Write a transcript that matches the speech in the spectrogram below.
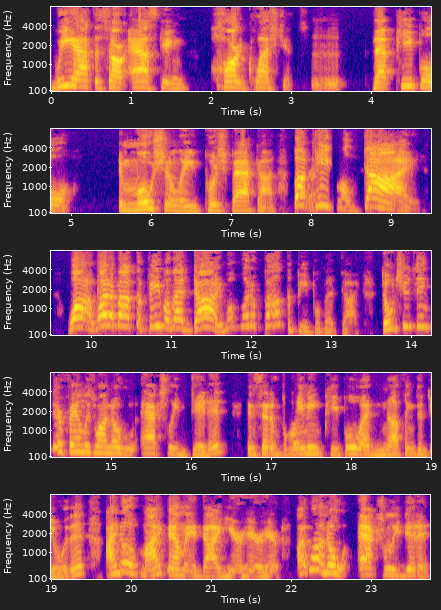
we have to start asking hard questions mm-hmm. that people emotionally push back on. But Right. people died. What? What about the people that died? Well, what about the people that died? Don't you think their families want to know who actually did it instead of blaming people who had nothing to do with it? I know if my family had died here, here, here, I want to know who actually did it,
